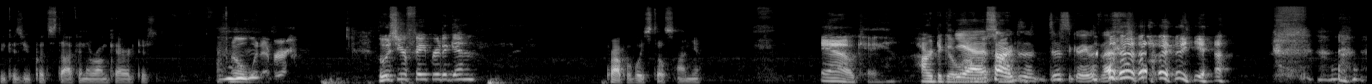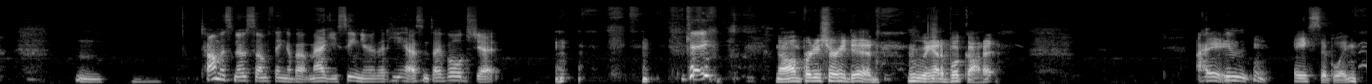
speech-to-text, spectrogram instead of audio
because you put stock in the wrong characters. No, whatever. Who's your favorite again? Probably still Sanya. Yeah, okay. Hard to go. yeah, wrong it's hard some- to disagree with that. yeah. Hmm. Thomas knows something about Maggie Senior that he hasn't divulged yet. Okay, No, I'm pretty sure he did. we had a book on it. I Hey, mean, hmm, hey, sibling.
